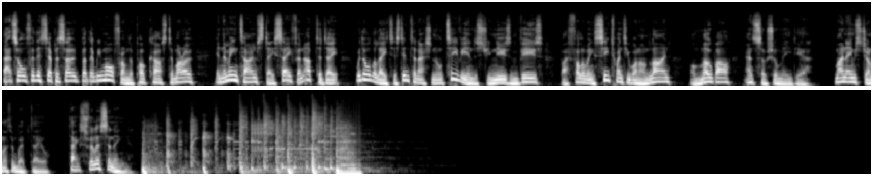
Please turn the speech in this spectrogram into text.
That's all for this episode, but there'll be more from the podcast tomorrow. In the meantime, stay safe and up to date with all the latest international TV industry news and views by following C21 online on mobile and social media. My name's Jonathan Webdale. Thanks for listening.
